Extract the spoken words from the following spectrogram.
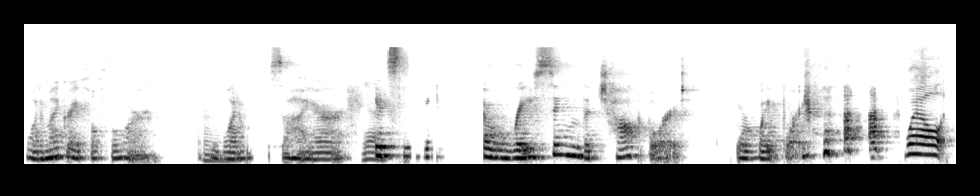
what am I grateful for? Mm-hmm. What do I desire? Yeah. It's like erasing the chalkboard or whiteboard. well,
